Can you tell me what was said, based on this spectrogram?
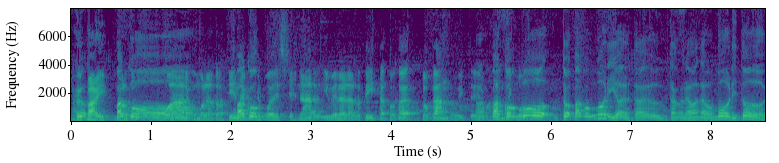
Al país. Va Va con- un lugar como la trastienda va que se puede cenar y ver al artista toca- tocando, ¿viste? Ah, vas Bastante con. Go, to- va con Gori ahora, está, está con la banda con Gori y todo.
